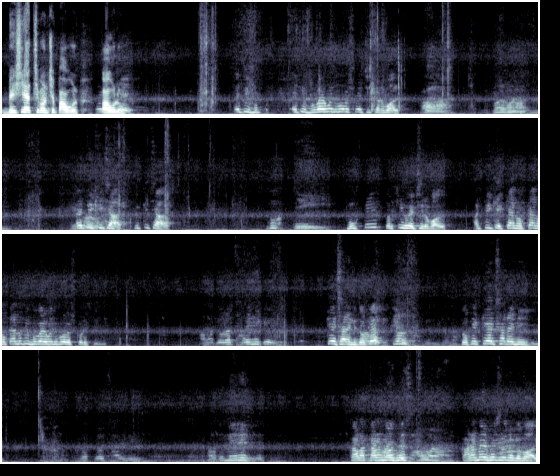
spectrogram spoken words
বেশি যাচ্ছে মনে হচ্ছে পাগল এই, পাগল এই, তুই এই তুই বুবাইয়ের মধ্যে প্রবেশ করেছিস কেন? বল। এই তুই কি চাস? তুই কি চাস? মুক্তি। মুক্তি? তোর কি হয়েছিল বল? আর তুই কে? কেন কেন কেন তুই বুবাইয়ের মধ্যে প্রবেশ করেছিস? আমাকে ওরা ছাড়েনি কেউ। কে ছাড়েনি তোকে? কেউ তোকে কে ছাড়েনি? কেউ ছাড়েনি। কারা কারা মেরে। কারা ফেলছিল তোকে বল?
